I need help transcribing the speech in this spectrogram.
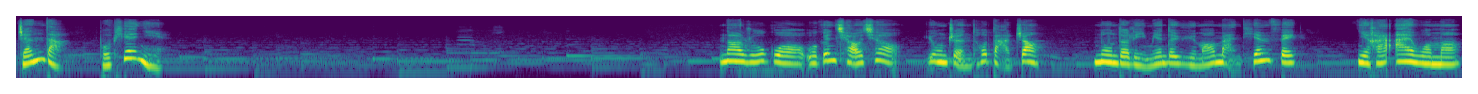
真的不骗你。那如果我跟乔乔用枕头打仗，弄得里面的羽毛满天飞，你还爱我吗？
